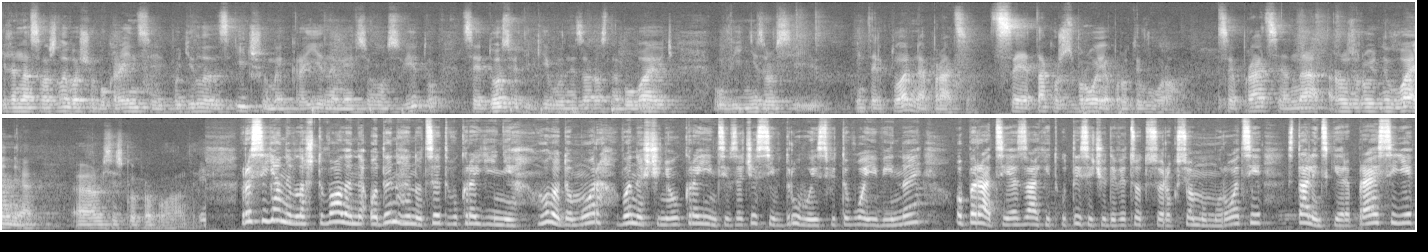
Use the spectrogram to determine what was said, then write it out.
І для нас важливо, щоб українці поділили з іншими країнами всього світу цей досвід, який вони зараз набувають у війні з Росією. Інтелектуальна праця це також зброя проти ворога. Це праця на розруйнування е, російської пропаганди. Росіяни влаштували не один геноцид в Україні: голодомор, винищення українців за часів Другої світової війни, операція Захід у 1947 році, сталінські репресії,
